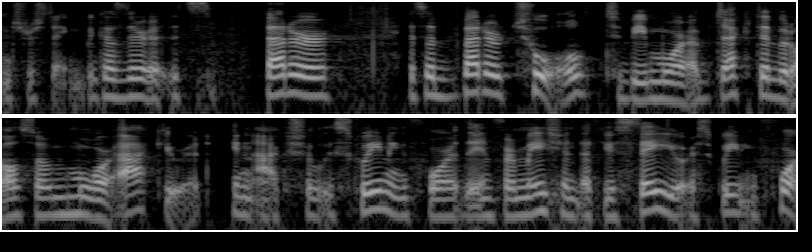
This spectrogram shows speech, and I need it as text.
interesting because there, it's better. It's a better tool to be more objective, but also more accurate in actually screening for the information that you say you are screening for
